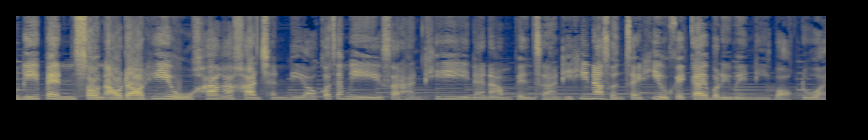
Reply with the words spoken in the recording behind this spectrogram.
รงนี้เป็นโซน outdoor ที่อยู่ข้างอาคารชั้นเดียว ก็จะมีสถานที่แนะนำเป็นสถานที่ที่น่าสนใจที่อยู่ใกล้ ๆ บริเวณนี้บอกด้วย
